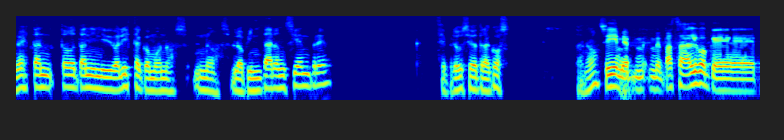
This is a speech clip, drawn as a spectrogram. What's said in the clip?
no es tan, todo tan individualista como nos, nos, lo pintaron siempre, se produce otra cosa. ¿no? Sí, me, pasa algo que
